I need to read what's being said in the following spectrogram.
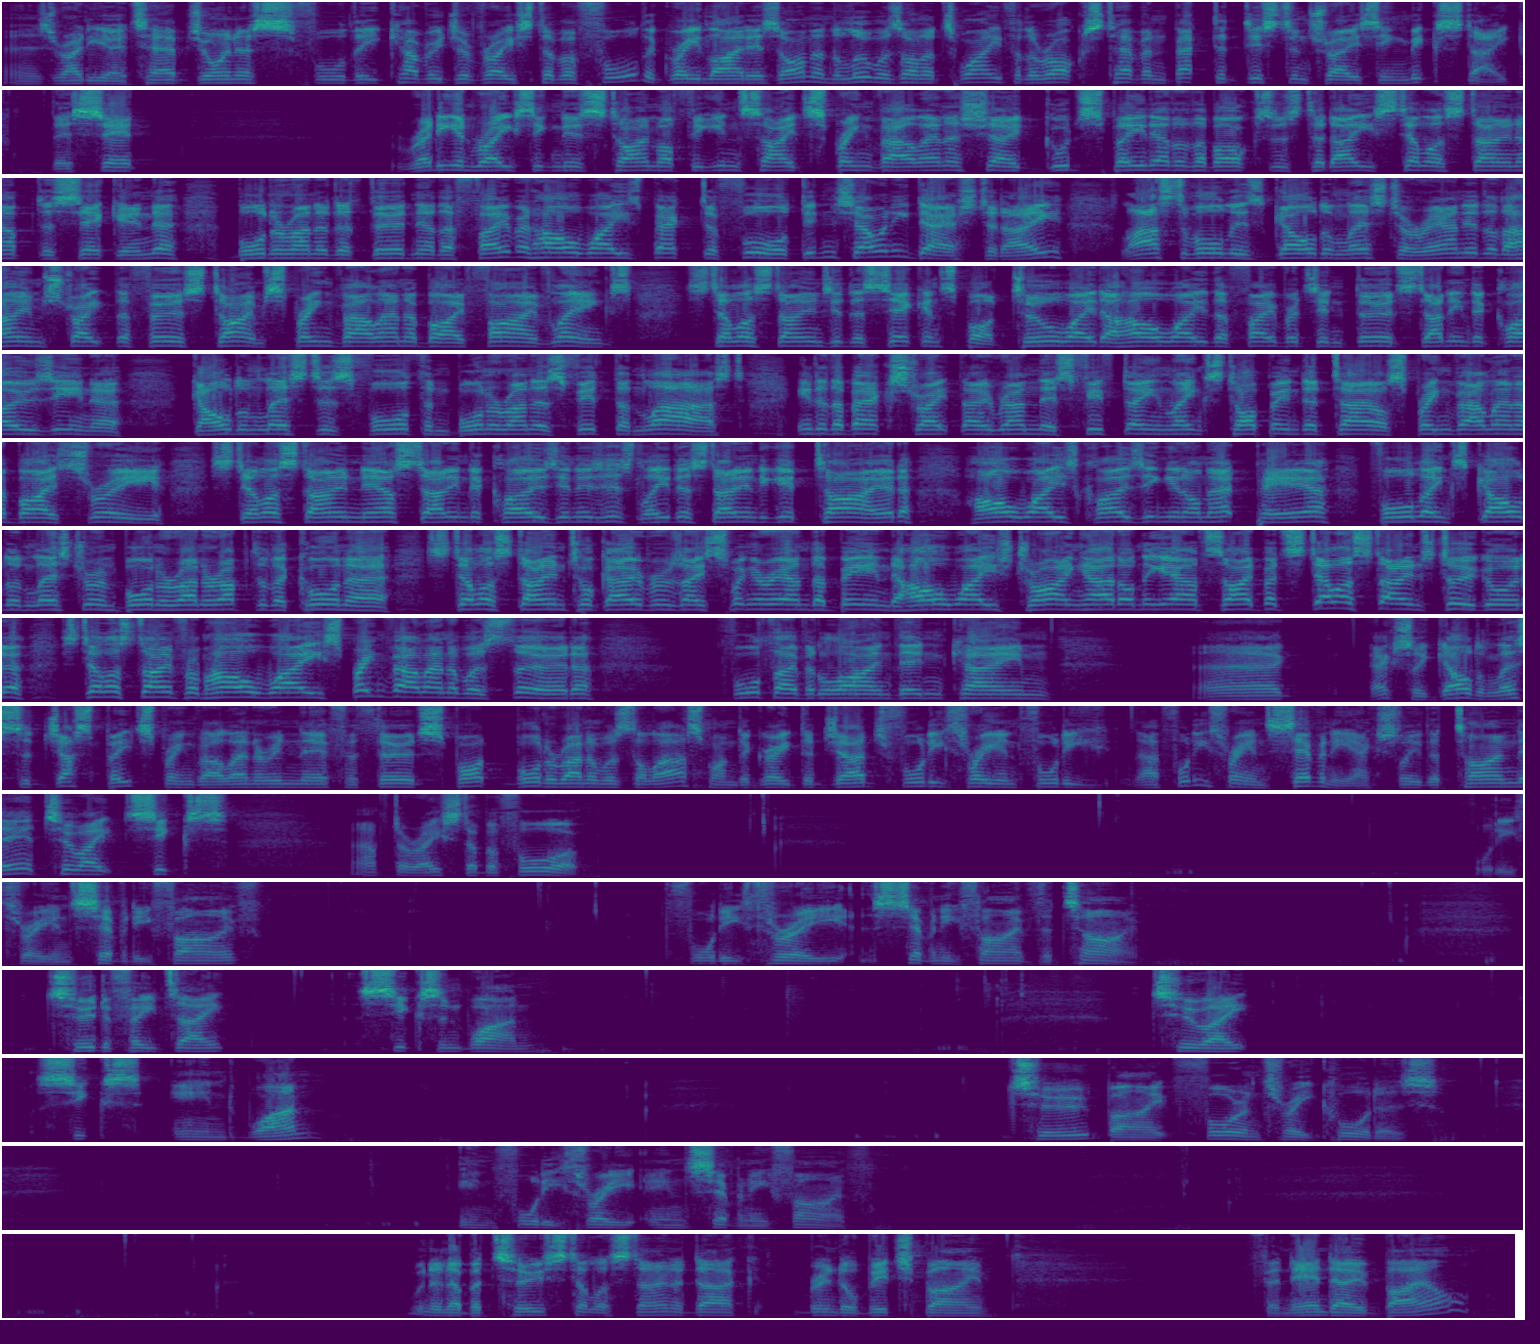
As Radio Tab join us for the coverage of race number four. The green light is on and the lure's on its way for the Rocks Tavern back to distance racing mixed stake. They're set. Ready and racing this time off the inside. Springvale Anna showed good speed out of the boxes today. Stella Stone up to second. Border runner to third. Now the favourite whole ways back to fourth. Didn't show any dash today. Last of all is Golden Lester round into the home straight the first time. Springvale Anna by five lengths. Stella Stone's in the second spot. Two away to whole way. The favourites in third starting to close in. Golden Leicester's fourth and Border Runner's fifth and last. Into the back straight they run. There's 15 lengths top end to tail. Springvale Anna by three. Stella Stone now starting to close in as his leader starting to get tired. Holways closing in on that pair. Four lengths Golden Leicester and Border Runner up to the corner. Stella Stone took over as they swing around the bend. Holways trying hard on the outside, but Stella Stone's too good. Stella Stone from Holway. Springvale Anna was third. Fourth over the line then came. Uh, Actually, Golden Leicester just beat Springvale Anna in there for third spot. Border Runner was the last one to greet the judge. 43 and 40, uh, 43 and 70 actually the time there. 286 after number four. 43 and 75. 43 75 the time. Two defeats, eight, six and one. Two, eight, six and one. Two by four and three quarters in 43 and 75. Winner number two, Stella Stone, a dark brindle bitch by Fernando Bale.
